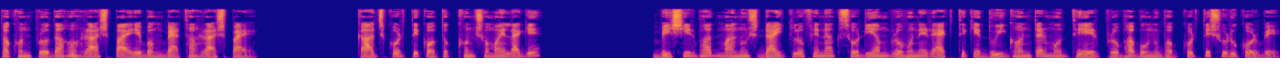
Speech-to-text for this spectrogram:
তখন প্রদাহ হ্রাস পায় এবং ব্যথা হ্রাস পায়। কাজ করতে কতক্ষণ সময় লাগে? বেশিরভাগ মানুষ ডাইক্লোফেনাক সোডিয়াম গ্রহণের এক থেকে দুই ঘণ্টার মধ্যে এর প্রভাব অনুভব করতে শুরু করবে।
